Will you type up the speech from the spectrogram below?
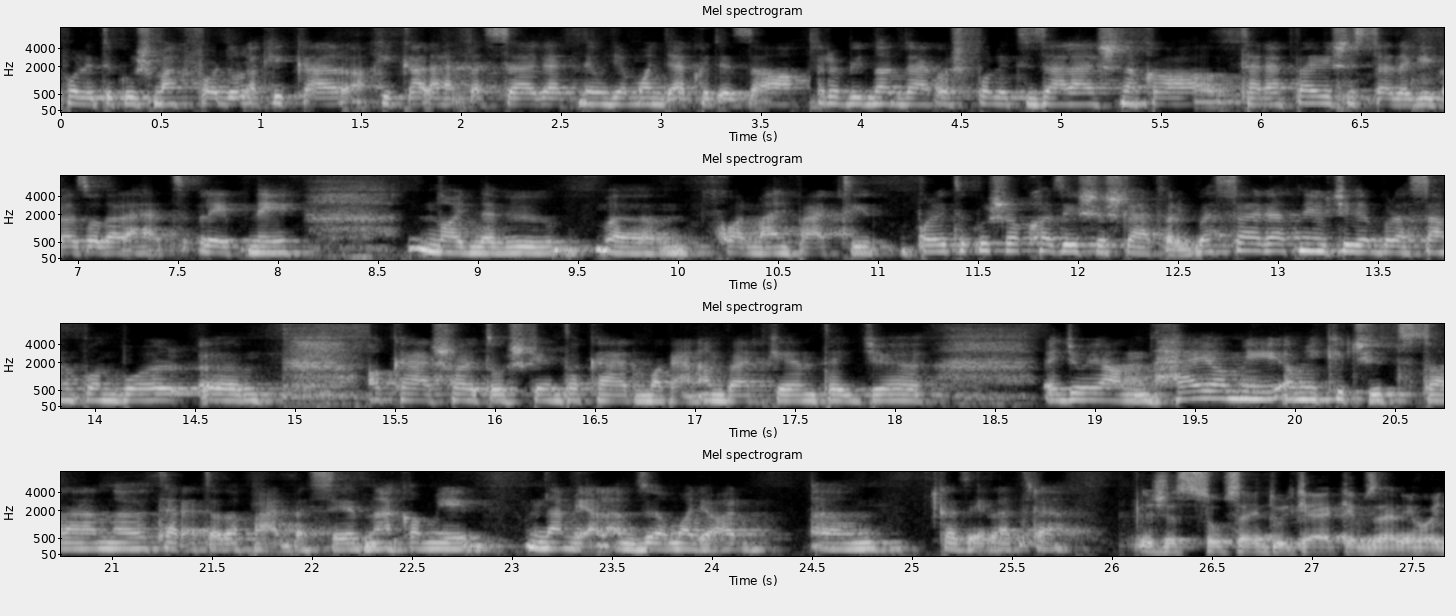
politikus megfordul, akikkel, akikkel lehet beszélgetni. Ugye mondják, hogy ez a rövid nadrágos politizálásnak a terepe, és ezt elég igaz oda lehet lépni nagy nevű kormánypárti politikusokhoz is, és lehet velük beszélgetni, úgyhogy ebből a szempontból akár sajtósként, akár magánemberként egy, egy olyan hely, ami, ami kicsit talán teret ad a párbeszédnek, ami nem jellemző a magyar közéletre. És ezt szó szerint úgy kell elképzelni, hogy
